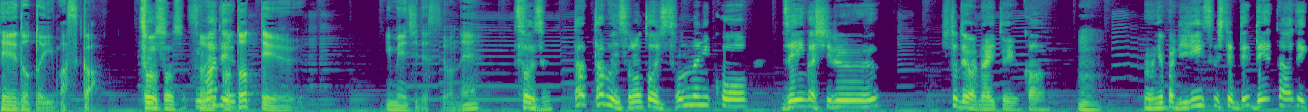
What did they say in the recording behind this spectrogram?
程度と言いますか。そうそうそう。そういうことっていうイメージですよね。そうですね。た、多分その当時そんなにこう、全員が知る人ではないというか、うん。うん、やっぱりリリースしてデデータで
